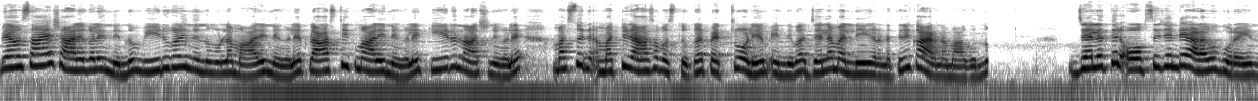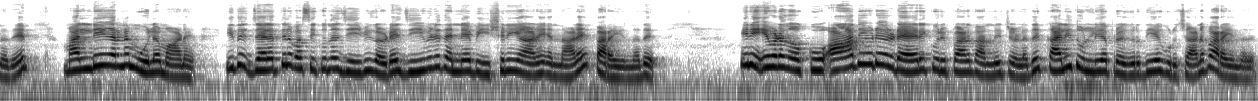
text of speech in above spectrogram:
വ്യവസായശാലകളിൽ നിന്നും വീടുകളിൽ നിന്നുമുള്ള മാലിന്യങ്ങൾ പ്ലാസ്റ്റിക് മാലിന്യങ്ങൾ കീടനാശിനികൾ മറ്റു മറ്റു രാസവസ്തുക്കൾ പെട്രോളിയം എന്നിവ ജലമലിനീകരണത്തിന് കാരണമാകുന്നു. ജലത്തിൽ ഓക്സിജന്റെ അളവ് കുറയുന്നത് മലിനീകരണം മൂലമാണ്. ഇത് ജലത്തിൽ വസിക്കുന്ന ജീവികളുടെ ജീവന് തന്നെ ഭീഷണിയാണ് എന്നാണ് പറയുന്നത്. ഇനി ഇവിടെ നോക്കൂ ആദ്യയുടെ ഒരു ഡയറി കുറിപ്പാണ് തന്നിട്ടുള്ളത്. കലി തുള്ളിയ പ്രകൃതിയെക്കുറിച്ചാണ് പറയുന്നത്.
